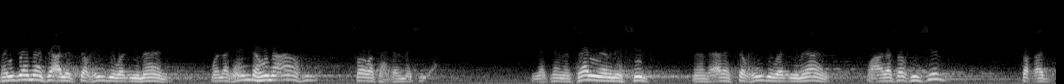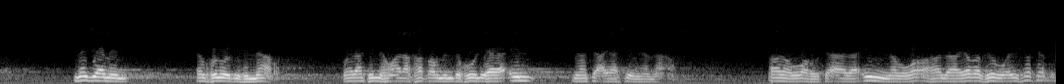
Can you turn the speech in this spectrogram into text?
فإذا مات على التوحيد والإيمان ولكن عنده معاصي صار تحت المشيئة. إذا كان سالما من الشرك مات على التوحيد والإيمان وعلى ترك الشرك فقد نجا من الخلود في النار ولكنه على خطر من دخولها إن مات على شيء من المعاصي. قال الله تعالى إن الله لا يغفر أن يشرك به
